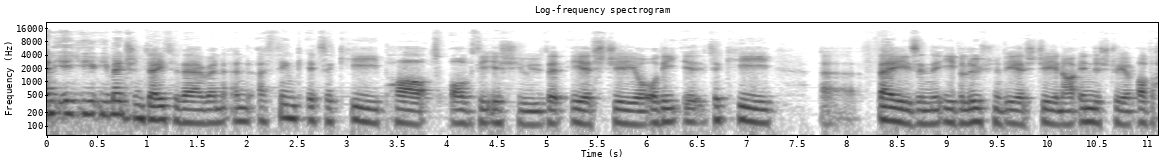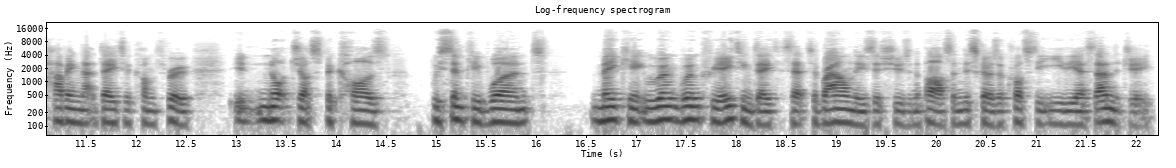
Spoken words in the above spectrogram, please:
And you, you, mentioned data there, and, and I think it's a key part of the issue that ESG, or, or the it's a key uh, phase in the evolution of ESG in our industry of, of having that data come through, it, not just because we simply weren't making we weren't, weren't creating data sets around these issues in the past and this goes across the EDS and the G.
